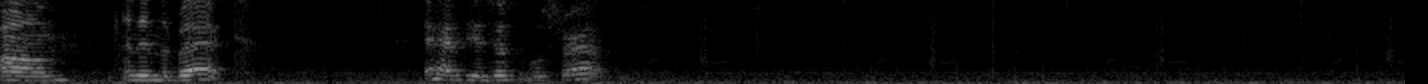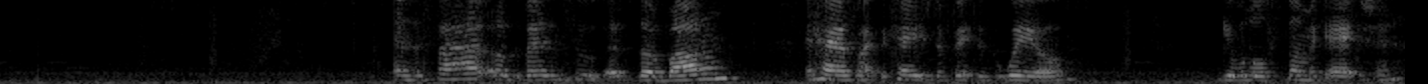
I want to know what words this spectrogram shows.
Um, and then the back, it has the adjustable straps. And the side of the bathing suit at the bottom it has like the caged effect as well. Give a little stomach action.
